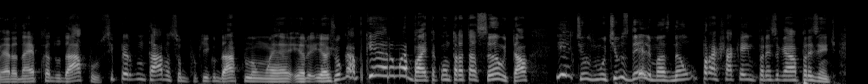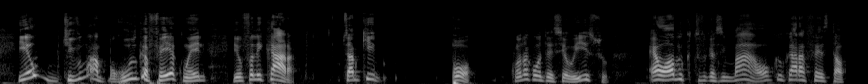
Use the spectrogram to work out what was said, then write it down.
era na época do Dátulo, se perguntava sobre por que, o Dátulo não é, ia jogar, porque era uma baita contratação e tal. E ele tinha os motivos dele, mas não pra achar que a imprensa ganhava presente. E eu tive uma rusga feia com ele, e eu falei, cara, sabe que, pô, quando aconteceu isso, é óbvio que tu fica assim, bah, olha o que o cara fez e tal.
